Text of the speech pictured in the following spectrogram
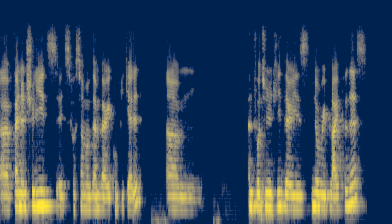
Uh, financially, it's it's for some of them very complicated. Um, unfortunately, there is no reply for this.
